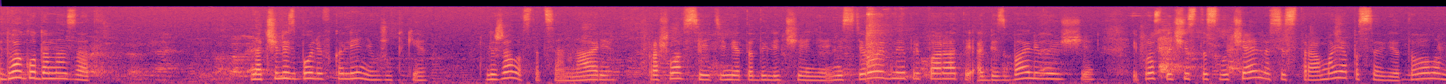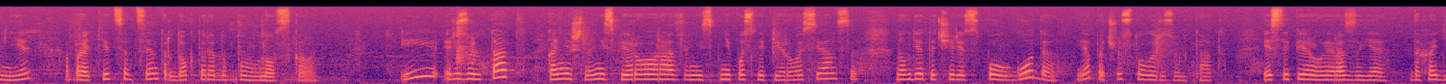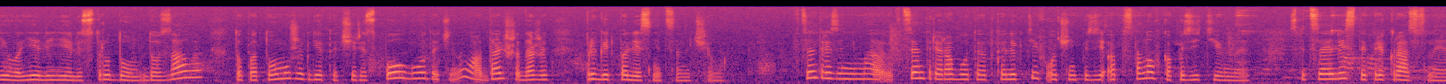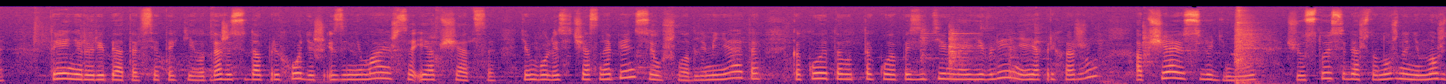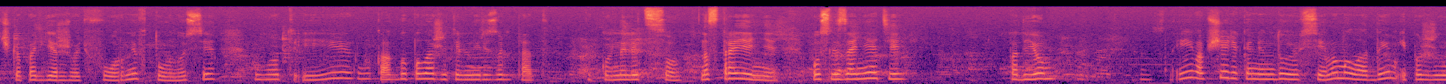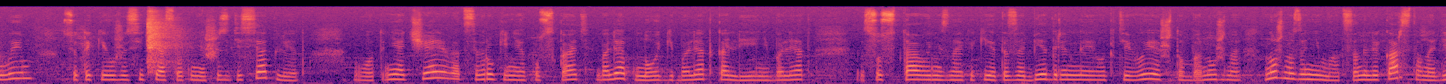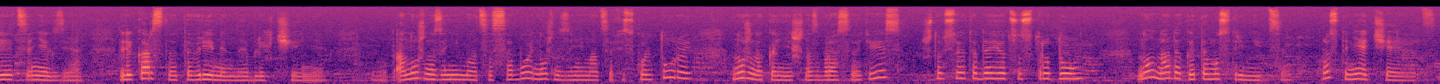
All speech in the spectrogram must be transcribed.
Два года назад начались боли в коленях жуткие. Лежала в стационаре, прошла все эти методы лечения. Нестероидные препараты, обезболивающие. И просто чисто случайно сестра моя посоветовала мне обратиться в центр доктора Дубовновского. И результат, конечно, не с первого раза, не, с- не после первого сеанса, но где-то через полгода я почувствовала результат. Если первые разы я доходила еле-еле с трудом до зала, то потом уже где-то через полгода, ну а дальше даже прыгать по лестнице начала. В центре, занимаю, в центре работает коллектив, очень пози- обстановка позитивная, специалисты прекрасные, тренеры ребята все такие. Вот даже сюда приходишь и занимаешься, и общаться. Тем более сейчас на пенсию ушла. Для меня это какое-то вот такое позитивное явление. Я прихожу, общаюсь с людьми, чувствую себя, что нужно немножечко поддерживать в форме, в тонусе. Вот, и ну, как бы положительный результат такой на лицо. Настроение после занятий, подъем. И вообще рекомендую всем, и молодым, и пожилым, все-таки уже сейчас, вот мне 60 лет, вот, не отчаиваться, руки не опускать, болят ноги, болят колени, болят суставы, не знаю, какие-то забедренные, локтевые, чтобы нужно, нужно заниматься. На лекарства надеяться нельзя. Лекарство – это временное облегчение. Вот. А нужно заниматься собой, нужно заниматься физкультурой, нужно, конечно, сбрасывать вес, что все это дается с трудом, но надо к этому стремиться. Просто не отчаиваться.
